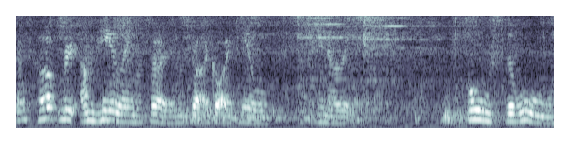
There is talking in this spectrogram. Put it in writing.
Don't hurt me. I'm healing, I'm sorry. I've got, I got to heal. You know, it's balls to the wall.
